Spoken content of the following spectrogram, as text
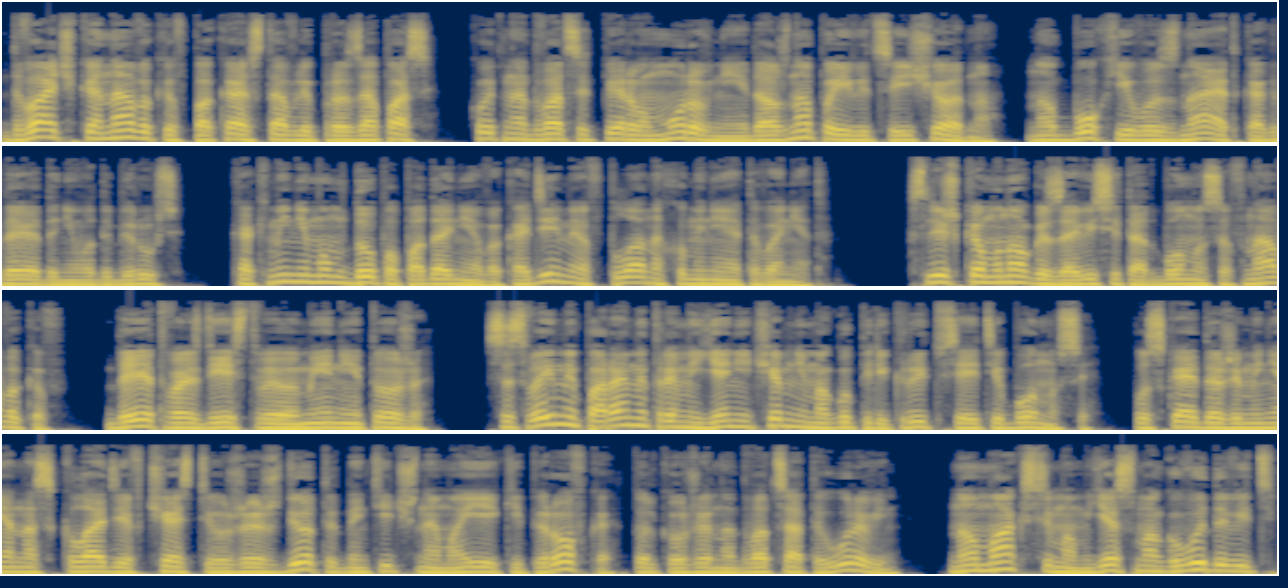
Два очка навыков пока оставлю про запас, хоть на 21 уровне и должно появиться еще одно, но бог его знает, когда я до него доберусь. Как минимум до попадания в академию в планах у меня этого нет. Слишком много зависит от бонусов навыков, да и от воздействия умений тоже. Со своими параметрами я ничем не могу перекрыть все эти бонусы. Пускай даже меня на складе в части уже ждет идентичная моя экипировка, только уже на 20 уровень, но максимум я смогу выдавить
